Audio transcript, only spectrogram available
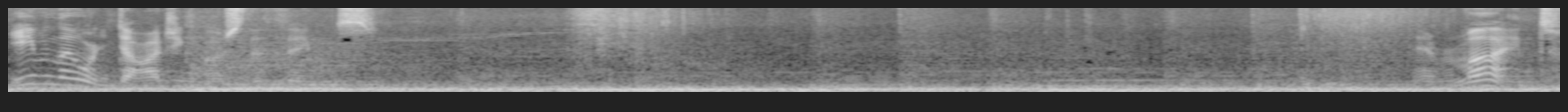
Even though we're dodging most of the things. Never mind.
